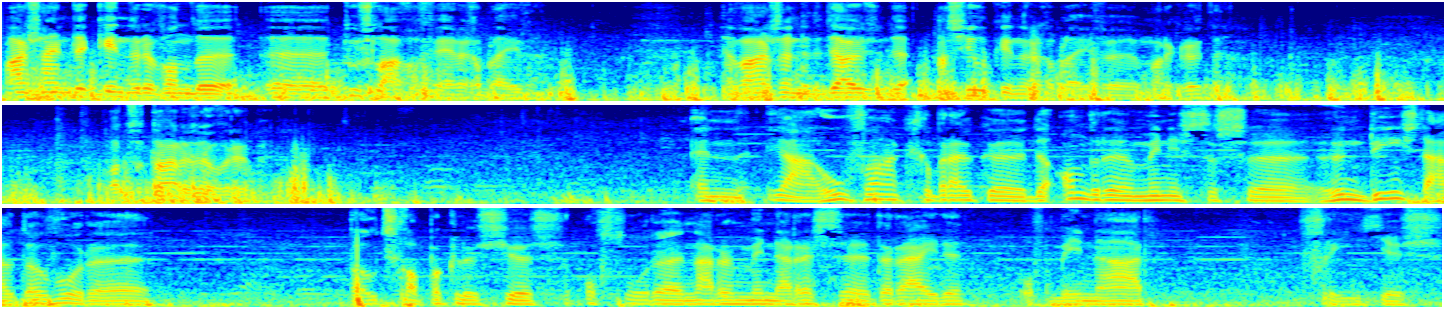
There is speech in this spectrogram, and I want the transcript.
Waar zijn de kinderen van de toeslagenaffaire gebleven? En waar zijn de duizenden asielkinderen gebleven, Mark Rutte? Laten we het daar eens over hebben. En ja, hoe vaak gebruiken de andere ministers uh, hun dienstauto voor uh, boodschappenklusjes of voor naar hun minnares te rijden? Of minnaar, vriendjes.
